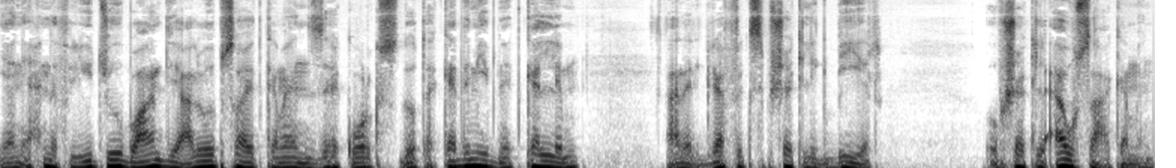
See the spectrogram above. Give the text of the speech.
يعني إحنا في اليوتيوب وعندي على ال website كمان زاك وركس dot academy بنتكلم عن ال graphics بشكل كبير وبشكل أوسع كمان.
